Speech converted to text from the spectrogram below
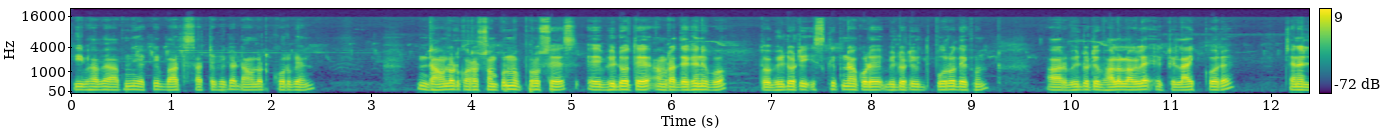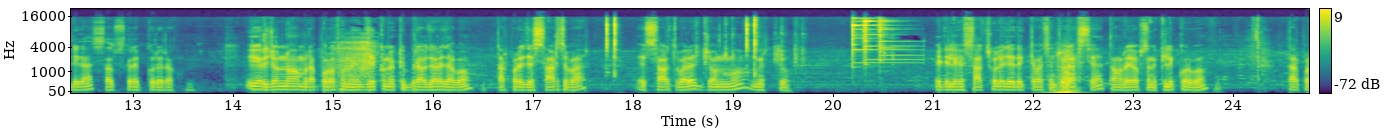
কীভাবে আপনি একটি বার্থ সার্টিফিকেট ডাউনলোড করবেন। ডাউনলোড করার সম্পূর্ণ প্রসেস এই ভিডিওতে আমরা দেখে নেব। তো ভিডিওটি স্কিপ না করে ভিডিওটি পুরো দেখুন। আর ভিডিওটি ভালো লাগলে একটি লাইক করে চ্যানেলটিকে সাবস্ক্রাইব করে রাখুন। এর জন্য আমরা প্রথমে যে কোনো একটি ব্রাউজারে যাব, তারপরে যে সার্চ বার এই সার্চ বারে জন্ম, মৃত্যু। এটি লিখে সার্চ করলে যে দেখতে পাচ্ছেন চলে আসছে, তো আমরা এই অপশানে ক্লিক করব। তারপর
